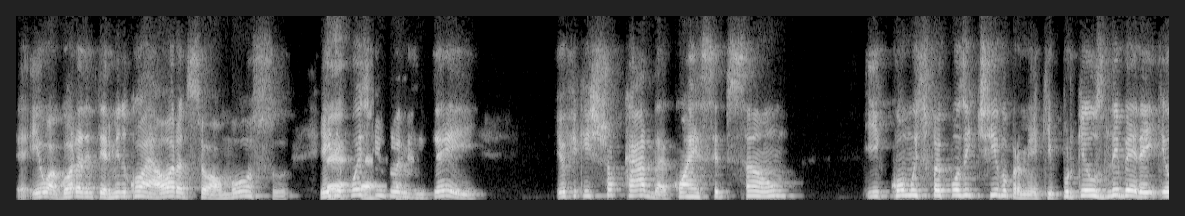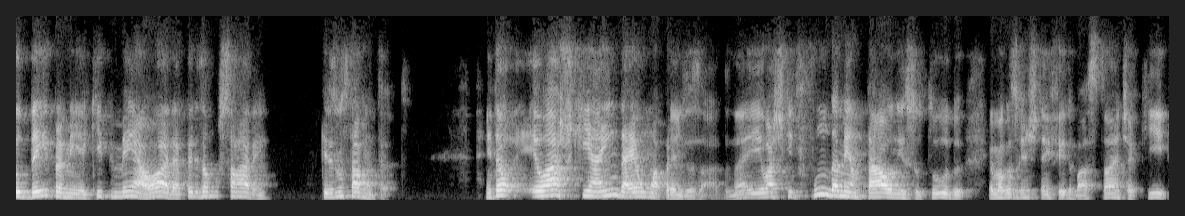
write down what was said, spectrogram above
eu agora determino qual é a hora do seu almoço, E aí, depois é, que eu implementei, eu fiquei chocada com a recepção e como isso foi positivo para minha equipe, porque eu os liberei, eu dei para minha equipe meia hora para eles almoçarem, que eles não estavam tanto. Então, eu acho que ainda é um aprendizado, né? E eu acho que fundamental nisso tudo é uma coisa que a gente tem feito bastante aqui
